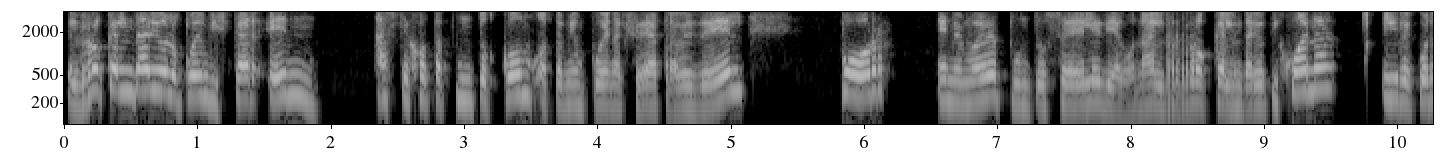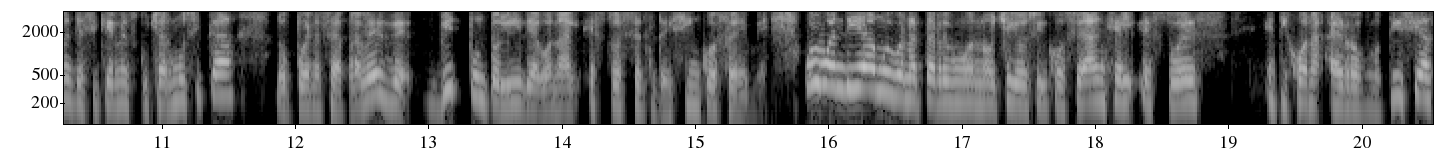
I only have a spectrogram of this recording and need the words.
El rock calendario lo pueden visitar en astj.com o también pueden acceder a través de él por en el 9.cl diagonal rock calendario Tijuana. Y recuerden que si quieren escuchar música, lo pueden hacer a través de bit.ly diagonal, esto es 75 FM. Muy buen día, muy buena tarde, muy buena noche. Yo soy José Ángel, esto es en Tijuana iRock Noticias.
